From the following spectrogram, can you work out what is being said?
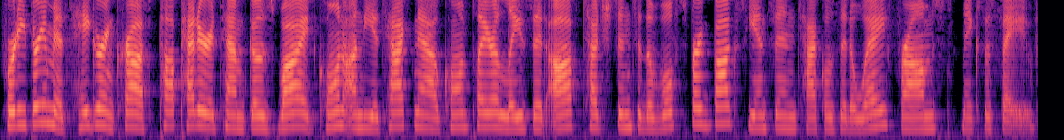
43 minutes, Hegering Cross. Popp header attempt goes wide. Köln on the attack now. Köln player lays it off, touched into the Wolfsburg box. Janssen tackles it away. Frohms makes a save.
